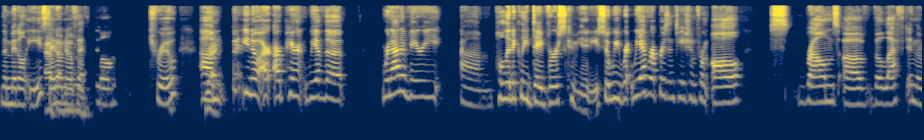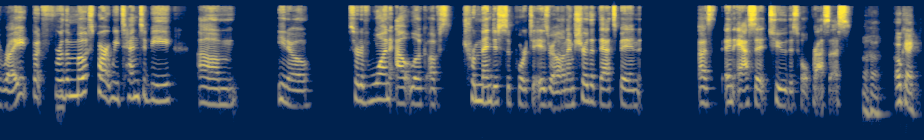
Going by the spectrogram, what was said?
the Middle East. I don't know if that's still true. Um, right. but you know, our, our parent we have the we're not a very um, politically diverse community. So we re- we have representation from all s- realms of the left and the right, but for mm. the most part, we tend to be, um, you know, sort of one outlook of tremendous support to Israel, and I'm sure that that's been a, an asset to this whole process. Uh-huh. Okay,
